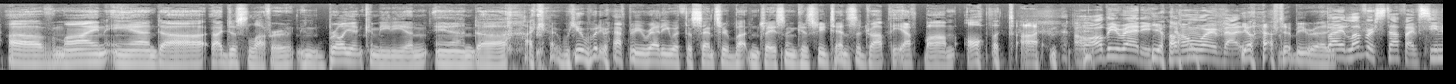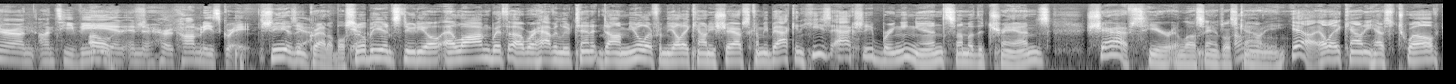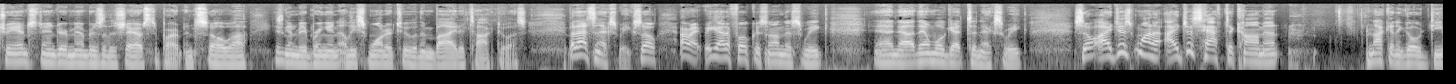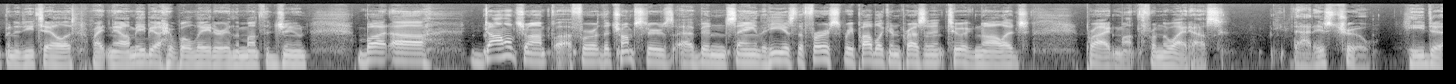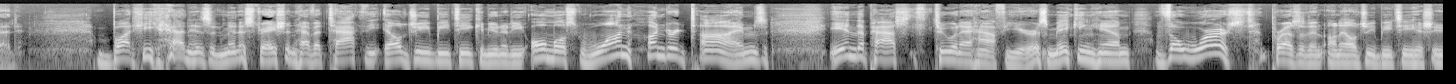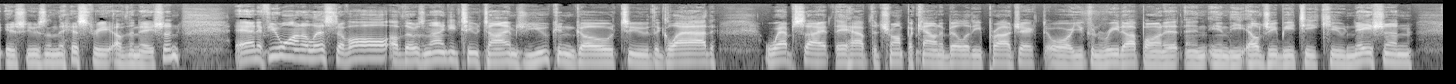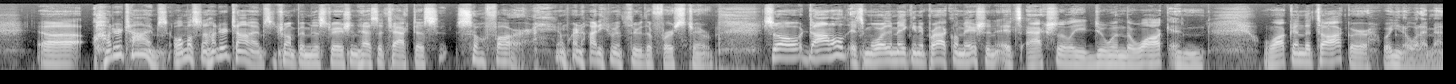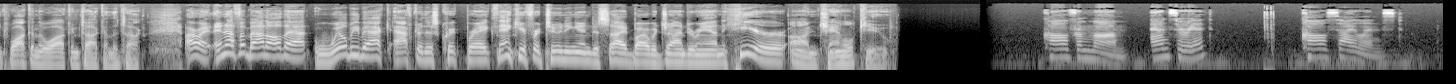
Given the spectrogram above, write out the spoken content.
of mine, and uh, I just love her. Brilliant comedian, and uh, you have to be ready with the censor button, Jason, because she tends to drop the f bomb all the time. Oh, I'll be ready. You'll- Don't worry about it. You'll have to be ready. But I love her stuff. I've seen her on, on TV, Oh. and, and her comedy's great. She is Yeah. incredible. She'll Yeah. be in studio along with uh, we're having Lieutenant Don Mueller from the LA County Sheriff's coming back, and he's actually bringing in some of the trans sheriffs here in Los Angeles Oh. County. Yeah, LA County has 12 transgender members of the sheriff's department, so uh, he's going to be bringing at least one or two of them by to talk to us. But that's next week. So, all right, we got to focus on this week, and uh, then we'll get to next week. So, I just want to, I just have to comment. I'm not going to go deep into detail right now. Maybe I will later in the month of June. But uh, Donald Trump, uh, for the Trumpsters, have been saying that he is the first Republican president to acknowledge Pride Month from the White House. That is true. He did. But he and his administration have attacked the LGBT community almost 100 times in the past two and a half years, making him the worst president on LGBT issue, issues in the history of the nation. And if you want a list of all of those 92 times, you can go to the GLAAD website. They have the Trump Accountability Project, or you can read up on it in, in the LGBTQ Nation. Uh, 100 times, almost 100 times, the Trump administration has attacked us so far, and we're not even through the first term. So, Donald, it's more than making a proclamation. It's actually doing the walk and walking the talk, or, well, you know what I meant walking the walk and talking the talk. All right, enough about all that. We'll be back after this quick break. Thank you for tuning in to Sidebar with John Duran here on Channel Q. Call from mom. Answer it. Call silenced.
